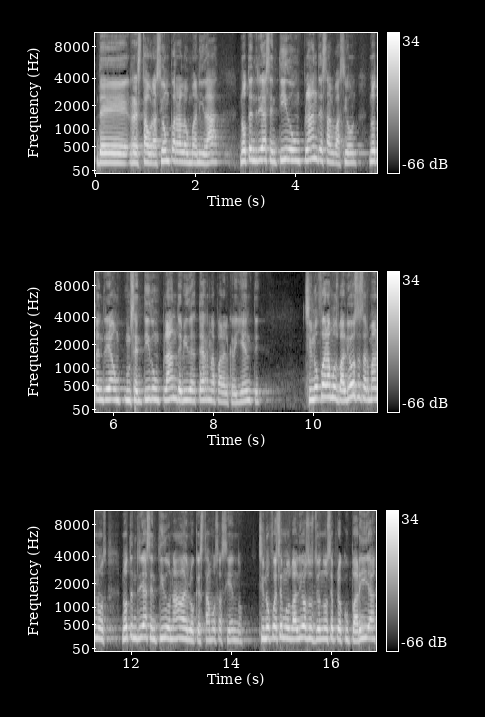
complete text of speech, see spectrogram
de restauración para la humanidad no tendría sentido un plan de salvación, no tendría un, sentido un plan de vida eterna para el creyente. Si no fuéramos valiosos, hermanos, no tendría sentido nada de lo que estamos haciendo. Si no fuésemos valiosos, Dios no se preocuparía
